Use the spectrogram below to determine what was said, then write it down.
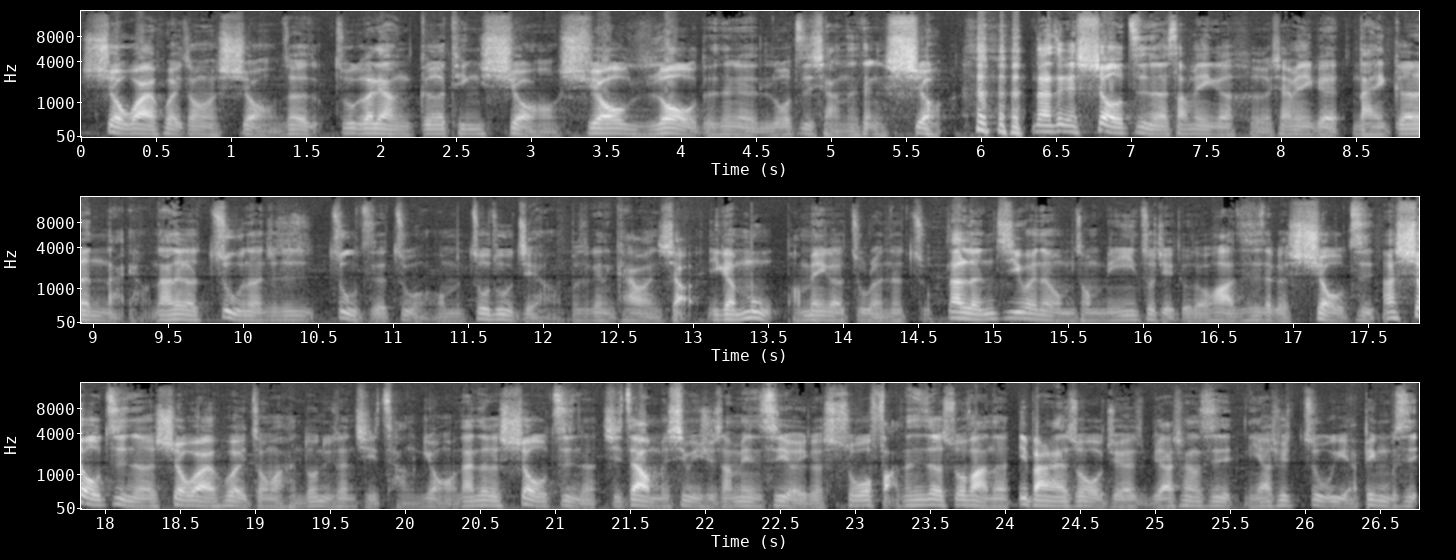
秀外汇中的秀，这个诸葛亮歌厅秀哦，修肉的那个罗志祥的那个秀。那这个秀字呢，上面一个禾，下面一个奶哥的奶哦。那这个柱呢，就是柱子的柱。我们柱柱姐啊，不是跟你开玩笑。一个木旁边一个主人的主。那人际位呢，我们从名义做解读的话，就是这个秀字。那秀字呢，秀外汇中啊，很多女生其实常用哦。但这个秀字呢，其实在我们姓名学上面是有一个说法，但是这个。说法呢，一般来说，我觉得比较像是你要去注意啊，并不是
